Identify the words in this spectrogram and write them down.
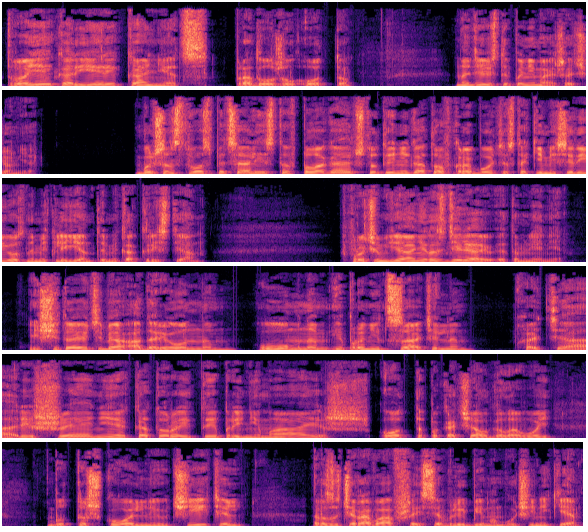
твоей карьере конец, — продолжил Отто. Надеюсь, ты понимаешь, о чем я. Большинство специалистов полагают, что ты не готов к работе с такими серьезными клиентами, как Кристиан. Впрочем, я не разделяю это мнение и считаю тебя одаренным, умным и проницательным, хотя решение, которое ты принимаешь, Отто покачал головой, будто школьный учитель, разочаровавшийся в любимом ученике.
